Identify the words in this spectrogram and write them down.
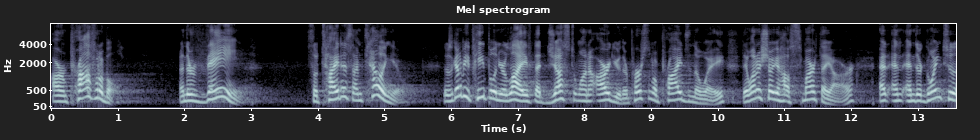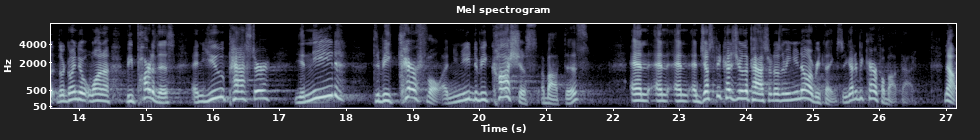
are unprofitable and they're vain. So, Titus, I'm telling you, there's going to be people in your life that just want to argue. Their personal pride's in the way. They want to show you how smart they are. And, and, and they're going to, they're going to want to be part of this. And you, pastor, you need to be careful and you need to be cautious about this. And, and, and, and just because you're the pastor doesn't mean you know everything. So you got to be careful about that. Now,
